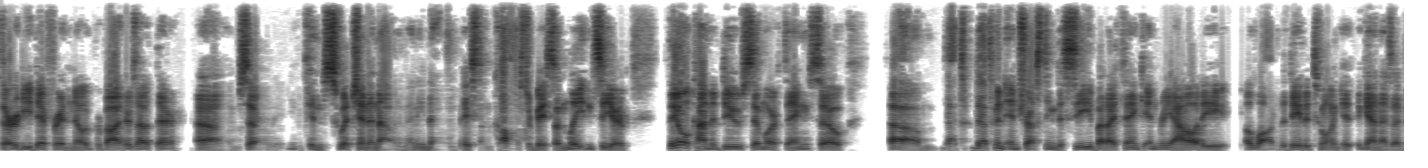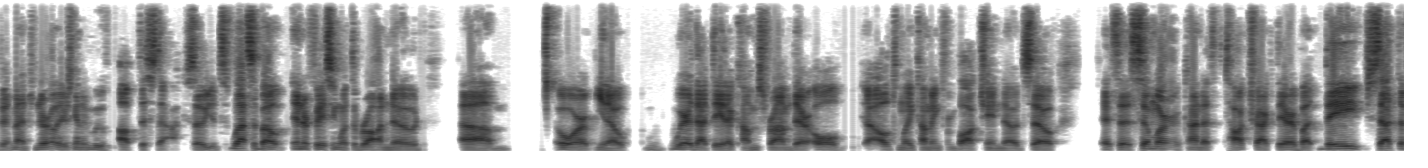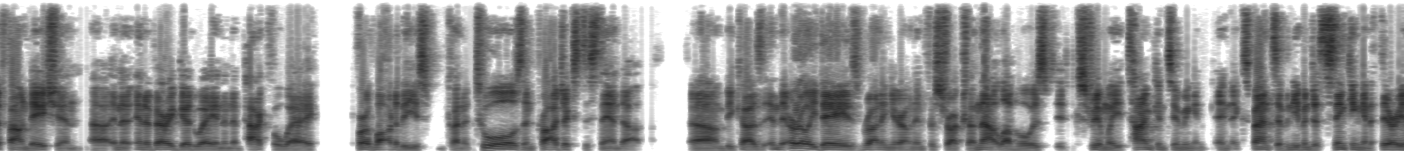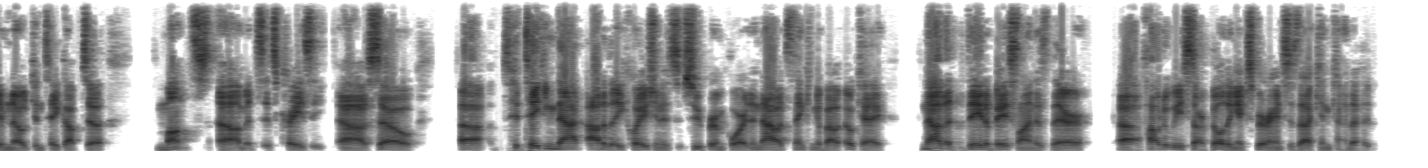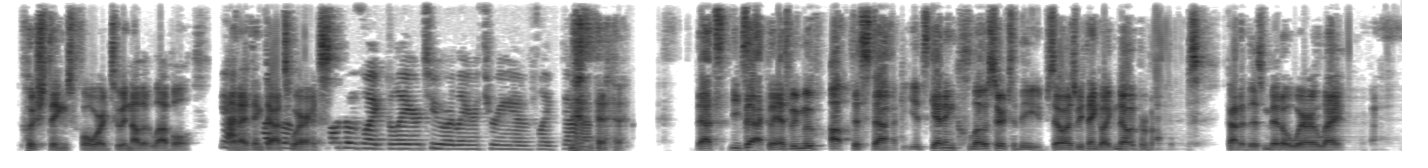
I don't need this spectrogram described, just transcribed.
30 different node providers out there. Um, so you can switch in and out of any node based on cost or based on latency or they all kind of do similar things. So um, that's that's been interesting to see but i think in reality a lot of the data tooling again as i've mentioned earlier is going to move up the stack. So it's less about interfacing with the raw node um, or you know where that data comes from. They're all ultimately coming from blockchain nodes. So it's a similar kind of talk track there, but they set the foundation uh, in, a, in a very good way, in an impactful way for a lot of these kind of tools and projects to stand up. Um, because in the early days, running your own infrastructure on that level is extremely time consuming and, and, expensive. And even just syncing an Ethereum node can take up to months. Um, it's, it's crazy. Uh, so uh, t- taking that out of the equation is super important. And now it's thinking about, okay, now that the data baseline is there, uh, how do we start building experiences that can kind of push things forward to another level? Yeah, and I think that's where it's those like the layer two or layer three of like that. that's exactly as we move up the stack, it's getting closer to the. So as we think like node providers, kind of this middleware layer,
